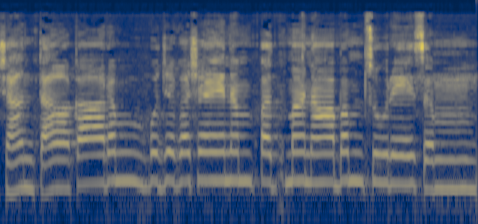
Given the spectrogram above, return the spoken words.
शान्ताकारं भुजगशयनं पद्मनाभं सुरेशं।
